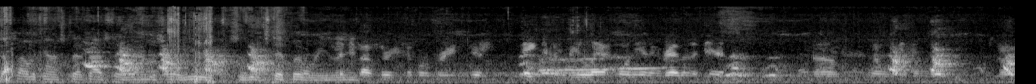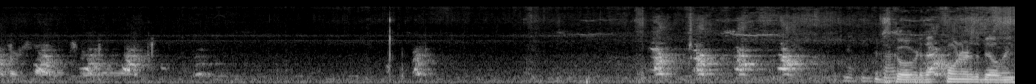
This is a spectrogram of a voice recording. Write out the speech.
That's why we kind of stepped out, stay around this way here, so we don't step over anything. Fifty-five three, four three. Just eight's gonna be the last one in and grabbing the ten. Um, when we get from there, it's thirty-five. Just go over to that corner of the building.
